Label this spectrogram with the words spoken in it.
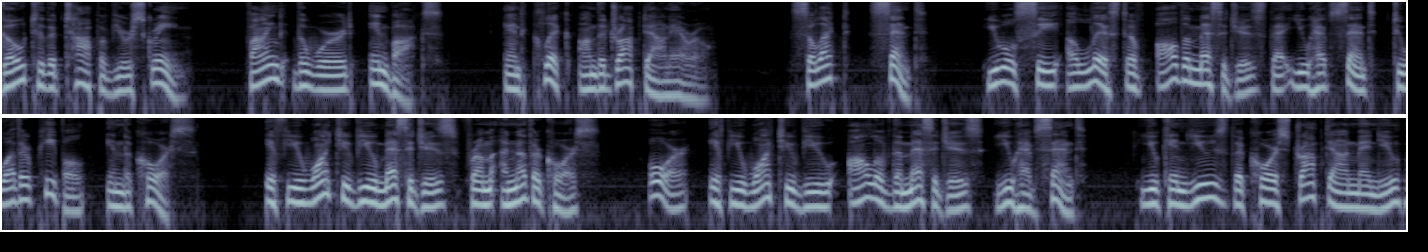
go to the top of your screen, find the word Inbox, and click on the drop-down arrow. Select Sent. You will see a list of all the messages that you have sent to other people in the course. If you want to view messages from another course, or if you want to view all of the messages you have sent, you can use the course drop-down menu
